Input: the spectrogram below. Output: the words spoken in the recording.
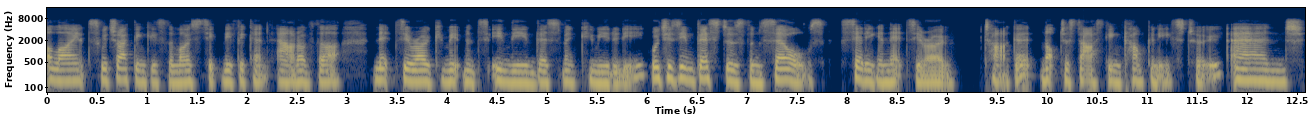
Alliance, which I think is the most significant out of the net zero commitments in the investment community, which is investors themselves setting a net zero target, not just asking companies to, and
